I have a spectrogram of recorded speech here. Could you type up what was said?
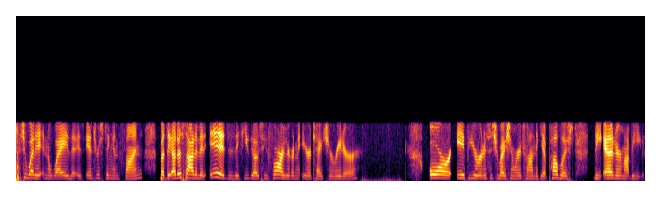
situate it in a way that is interesting and fun. But the other side of it is, is if you go too far, you're going to irritate your reader. Or if you're in a situation where you're trying to get published, the editor might be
